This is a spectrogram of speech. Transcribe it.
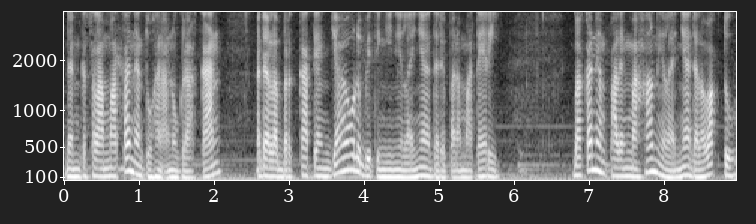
dan keselamatan yang Tuhan anugerahkan adalah berkat yang jauh lebih tinggi nilainya daripada materi. Bahkan yang paling mahal nilainya adalah waktu.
